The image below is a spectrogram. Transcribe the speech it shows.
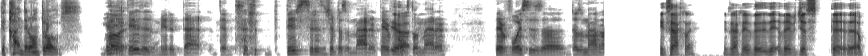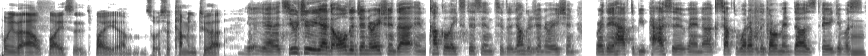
they're cutting their own throats. Yeah, Well, it is admitted that that their citizenship doesn't matter. Their Yeah. votes don't matter. Their voices uh doesn't matter. Exactly, exactly. They, they, they've just uh, pointed that out by by um, sort of succumbing to that. Yeah, yeah. It's usually yeah the older generation that inculcates this into the younger generation, where they have to be passive and uh, accept whatever the government does. They give us Mm.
